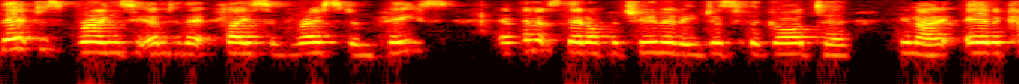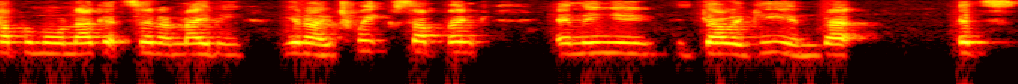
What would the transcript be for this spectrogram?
that just brings you into that place of rest and peace. And then it's that opportunity just for God to, you know, add a couple more nuggets in and maybe, you know, tweak something and then you go again. But it's,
